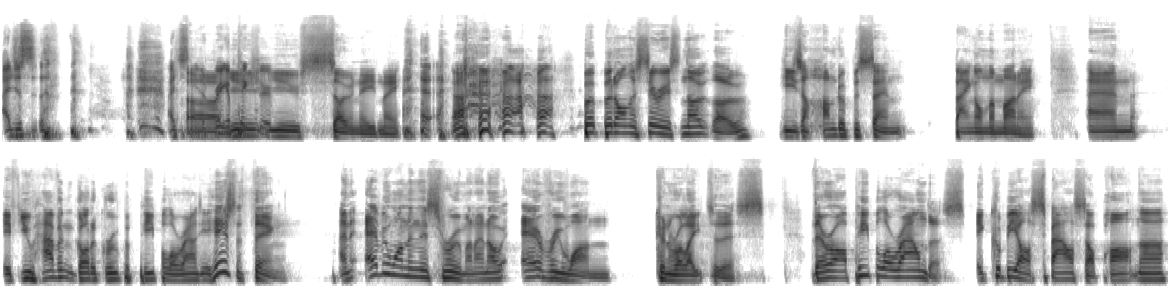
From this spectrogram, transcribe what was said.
I just, I just need to Uh, bring a you, picture. You so need me. but but on a serious note, though, he's hundred percent bang on the money. And if you haven't got a group of people around you, here's the thing, and everyone in this room, and I know everyone can relate to this. There are people around us. It could be our spouse, our partner.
